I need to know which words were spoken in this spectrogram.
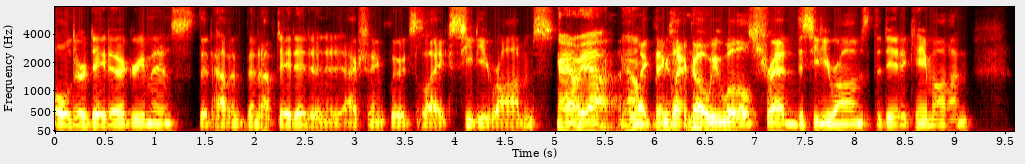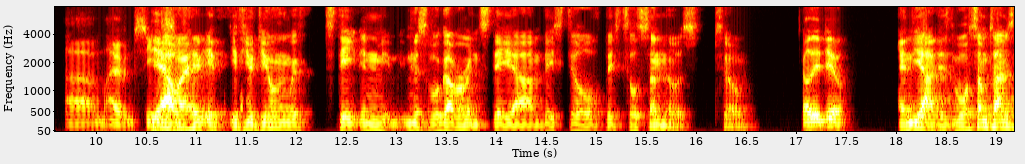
older data agreements that haven't been updated and it actually includes like CD-ROMs. Oh yeah. yeah. Like things like, oh, we will shred the CD-ROMs the data came on. Um, I haven't seen. Yeah, well, if if you're dealing with state and municipal governments, they um they still they still send those. So. Oh, they do and yeah, well, sometimes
